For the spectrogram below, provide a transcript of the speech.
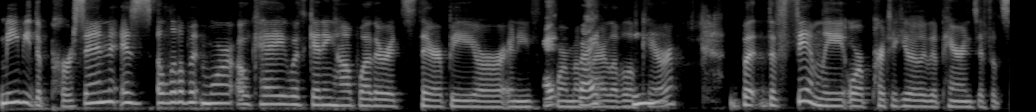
maybe the person is a little bit more okay with getting help, whether it's therapy or any right, form of right. higher level of mm-hmm. care. But the family, or particularly the parents, if it's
